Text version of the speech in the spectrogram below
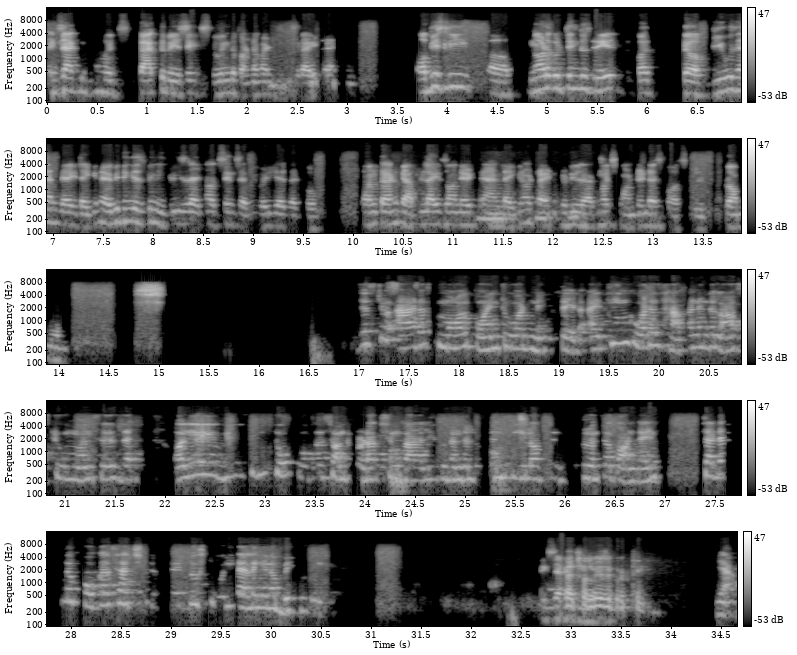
exactly it's back to basics doing the fundamentals right? And obviously uh, not a good thing to say but the views and like, like you know everything has been increased right now since everybody has at home. So i'm trying to capitalize on it and like you know try to produce as much content as possible from home. Just to add a small point to what nick said i think what has happened in the last two months is that earlier we be so focused on the production values and the look and feel of the influencer content. Suddenly the focus has shifted to storytelling in a big way. Exactly. That's always a good thing. Yeah.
